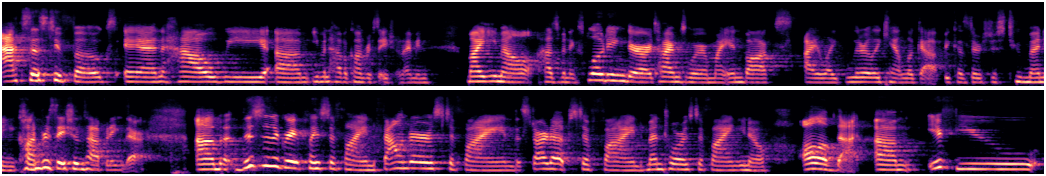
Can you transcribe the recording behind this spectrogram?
access to folks, and how we um, even have a conversation. I mean, my email has been exploding. There are times where my inbox I like literally can't look at because there's just too many conversations happening there. Um, this is a great place to find founders, to find the startups, to find mentors, to find you know all of that. Um, if you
